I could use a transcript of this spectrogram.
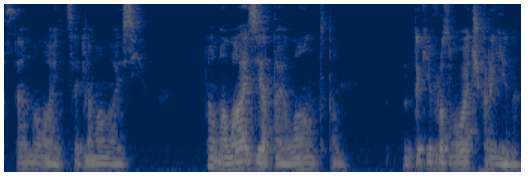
Це Малай, це для Малайзії. Там Малайзія, Таїланд, там такі розвиваючі країни.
